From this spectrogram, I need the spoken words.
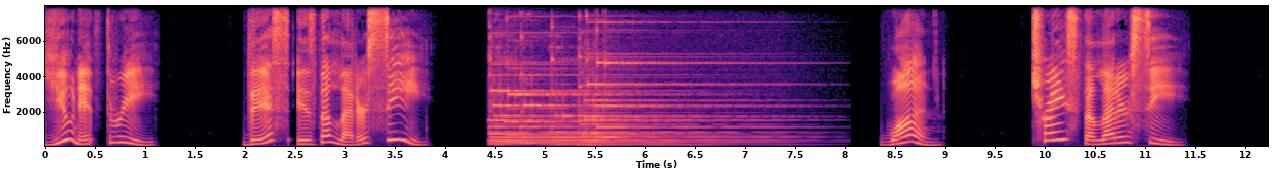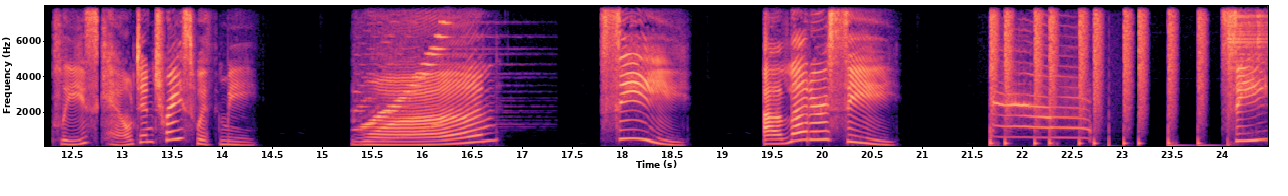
Unit 3. This is the letter C. 1. Trace the letter C. Please count and trace with me. 1. C. A letter C. C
